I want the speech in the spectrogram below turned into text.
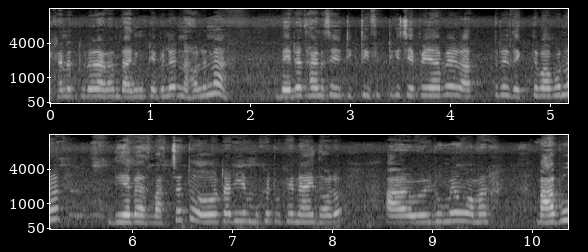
এখানে তুলে রাখলাম ডাইনিং টেবিলে না হলে না বেডে থাকলে সেই টিকটিক ফিকটিকি চেপে যাবে, রাত্রে দেখতে পাবো না। দিয়ে ব্যাস, বাচ্চা তো ওটা নিয়ে মুখে টুখে নেয় ধরো। আর ওই রুমেও আমার বাবু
